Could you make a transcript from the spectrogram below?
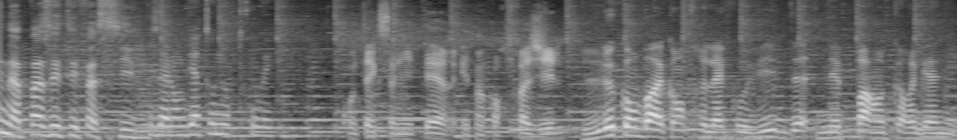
n'a pas été facile. Nous allons bientôt nous retrouver. Le contexte sanitaire est encore fragile. Le combat contre la Covid n'est pas encore gagné.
